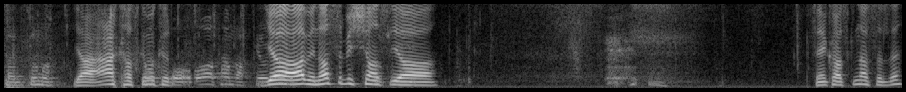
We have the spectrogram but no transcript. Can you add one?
Sabit durma. Ya aa, kaskımı kır. O, o atan bak gördün Ya mü? abi nasıl bir şans ya? Senin kaskın nasıldı?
